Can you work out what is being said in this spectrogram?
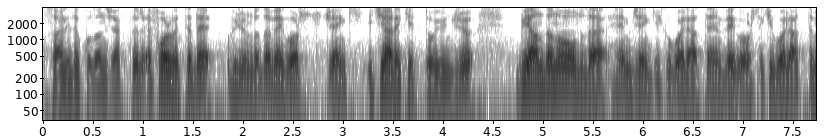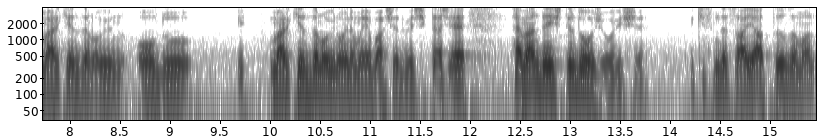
Salih de kullanacaktır. E, Forvet'te de hücumda da Weghorst, Cenk iki hareketli oyuncu. Bir anda ne oldu da hem Cenk iki gol attı hem Weghorst iki gol attı. Merkezden oyun olduğu merkezden oyun oynamaya başladı Beşiktaş. E, Hemen değiştirdi hoca o işi. İkisini de sahaya attığı zaman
